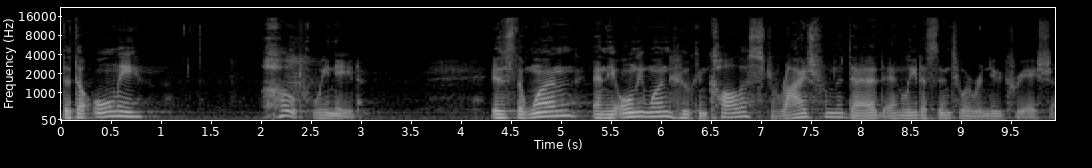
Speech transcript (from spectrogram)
That the only hope we need is the one and the only one who can call us to rise from the dead and lead us into a renewed creation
